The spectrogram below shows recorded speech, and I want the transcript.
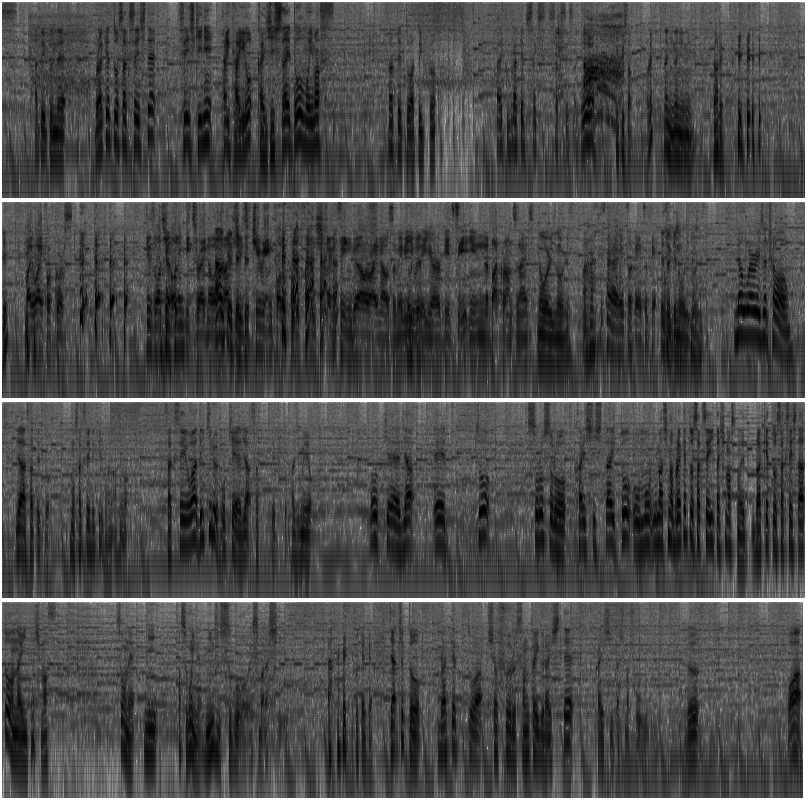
atoipun あと1分でブラケットを作成して正式に大会を開始したいと思いますさてとあと1分早くブラケット作作成したいおおびっくりしたあれ何何何誰 My wife, of course. She's watching Olympics right now, and Ah, okay, like, okay, she's okay. cheering for the, for the French fencing girl right now. So maybe you will Okay. hear bits i- in the background tonight. No worries, no worries. it's okay, it's okay. It's okay, no worries, no worries. No worries at all. じゃあ、さてと、もう作成できるかな今。作成はできる ?OK。じゃあ、さてと、始めよう。OK。じゃあ、えーっと、そろそろ開始したいと思います。今、ブラケットを作成いたしますので、ブラケットを作成した後、案内いたします。そうね、に、あ、すごいね。人数すごい、素晴らしい。OK、OK。じゃあ、ちょっと、ブラケットはシャッフル3回ぐらいして開始いたしましょう。で、わあ。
